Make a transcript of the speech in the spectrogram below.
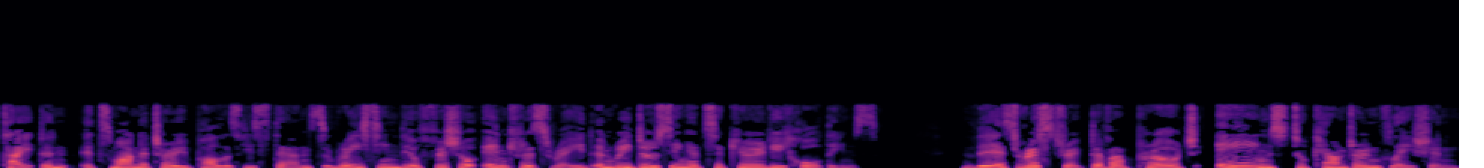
tightened its monetary policy stance, raising the official interest rate and reducing its security holdings. This restrictive approach aims to counter inflation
